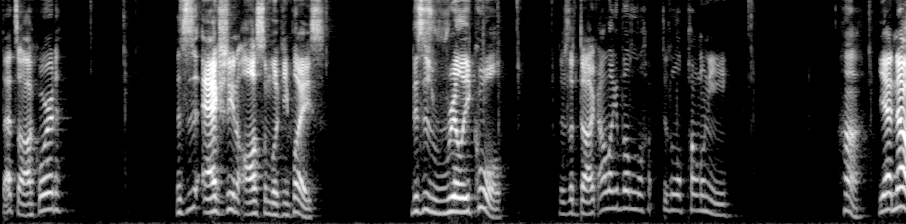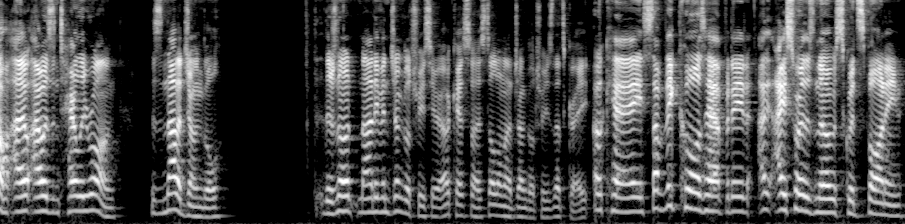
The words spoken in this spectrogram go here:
That's awkward. This is actually an awesome looking place. This is really cool. There's a duck. Oh, look at the little, the little pony. Huh. Yeah, no, I, I was entirely wrong. This is not a jungle. There's no, not even jungle trees here. Okay, so I still don't have jungle trees. That's great. Okay, something cool is happening. I, I swear there's no squid spawning.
